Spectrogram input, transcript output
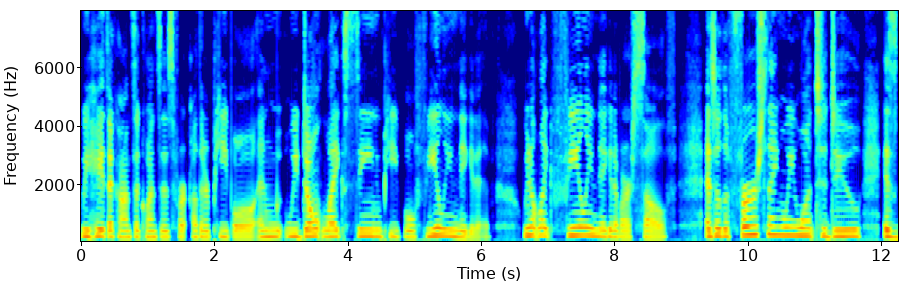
we hate the consequences for other people and we don't like seeing people feeling negative. We don't like feeling negative ourselves. And so the first thing we want to do is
